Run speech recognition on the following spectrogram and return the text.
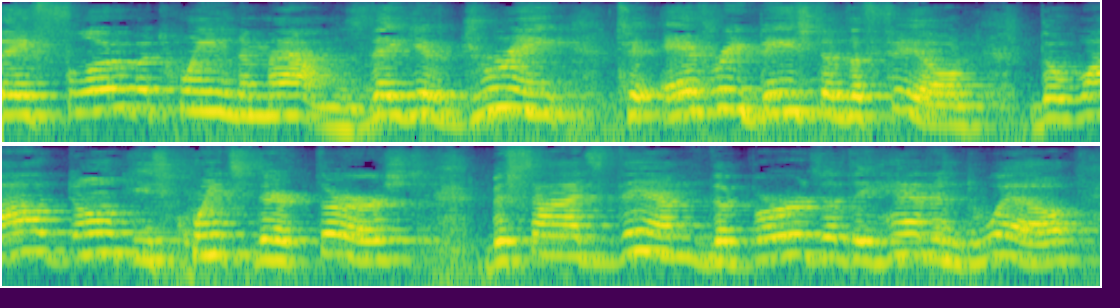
They flow between the mountains. They give drink to every beast of the field. The wild donkeys quench their thirst. Besides them, the birds of the heaven dwell.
